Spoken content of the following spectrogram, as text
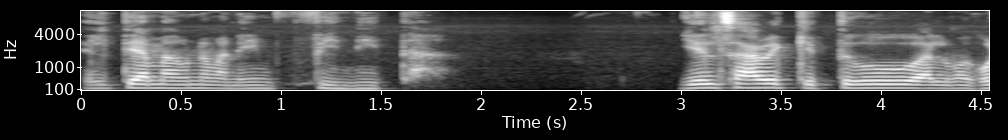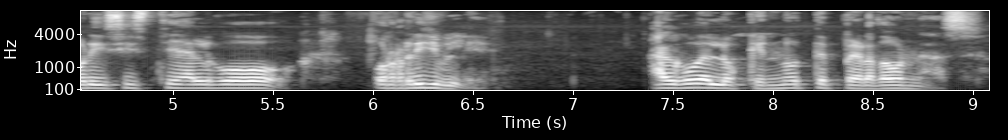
Él te ama de una manera infinita. Y Él sabe que tú a lo mejor hiciste algo horrible, algo de lo que no te perdonas.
